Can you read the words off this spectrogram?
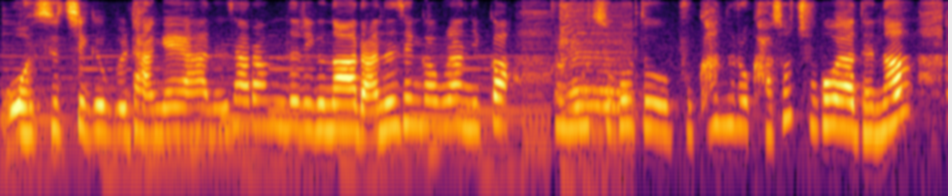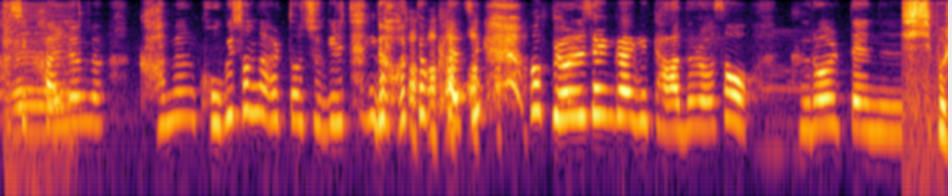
원수 취급을 당해야 하는 사람들이구나라는 생각을 하니까 굶어 죽어도 북한으로 가서 죽어야 되나? 다시 가려면 가면 거기서 날 또 죽일 텐데 어떡하지? 막별 생각이 다 들어서 그럴 때는 시벌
